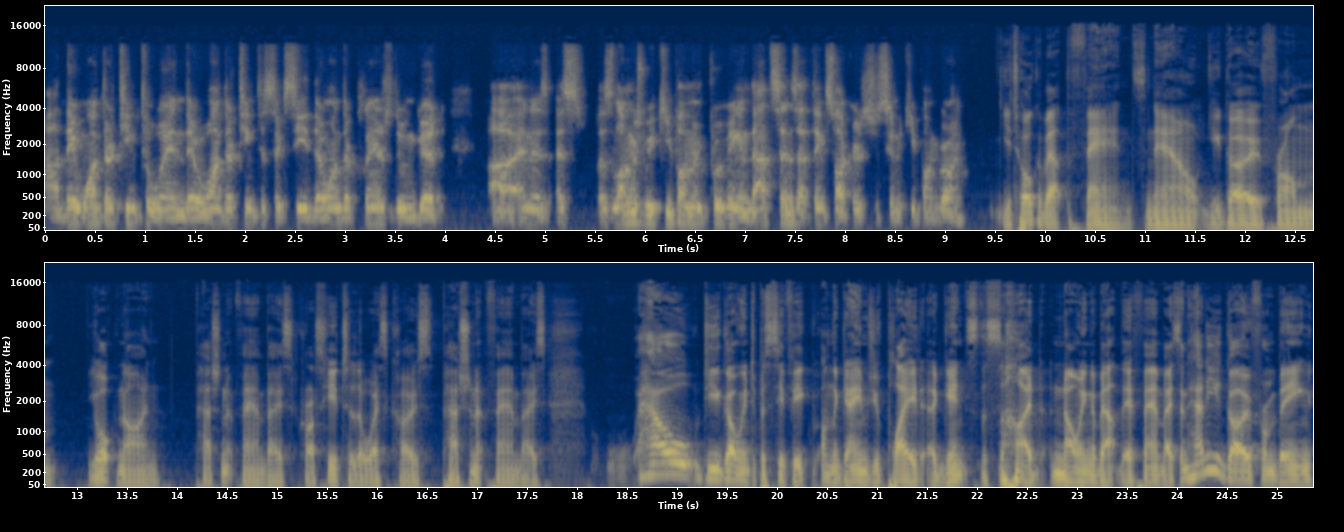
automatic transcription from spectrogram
Uh, they want their team to win. They want their team to succeed. They want their players doing good. Uh, and as, as as long as we keep on improving in that sense, I think soccer is just going to keep on growing. You talk about the fans. Now you go from York Nine, passionate fan base, across here to the West Coast, passionate fan base. How do you go into Pacific on the games you've played against the side, knowing about their fan base, and how do you go from being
